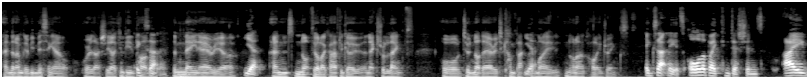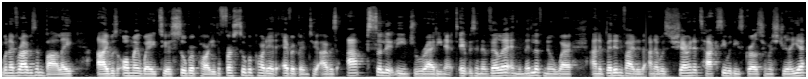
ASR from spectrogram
and then I'm going to be missing out. Whereas actually, I can be in part Exactly. of the main area yeah and not feel like I have to go an extra length or to another area to come back Yeah. with my non-alcoholic drinks. Exactly. It's all about conditions. I, whenever I was in Bali, I was on my way to a sober party, the first sober party I'd ever been to. I was absolutely dreading it. It was in a villa in the middle of nowhere, and I'd been invited, and I was sharing a taxi with these girls from Australia.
